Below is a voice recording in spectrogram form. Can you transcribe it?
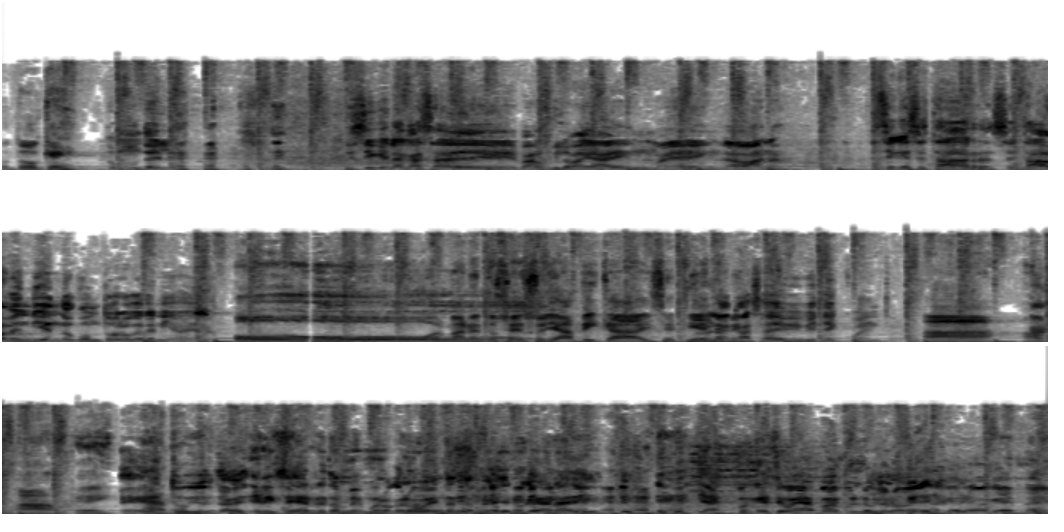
¿Con todo qué? El mundo dele. Dice que la casa de Banfilo allá en, en La Habana. Dice que se estaba, se estaba vendiendo con todo lo que tenía allá. Oh, hermano, entonces eso ya pica y se En tiende. la casa de vivir del cuento. Ah, ah, ah, ok. Es Ah, no, tuyo. pero- El ICR también, bueno, que lo vendan también, si no queda nadie. ya después que se vaya a Pamplona, que lo vendan, que no va a quedar nadie.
